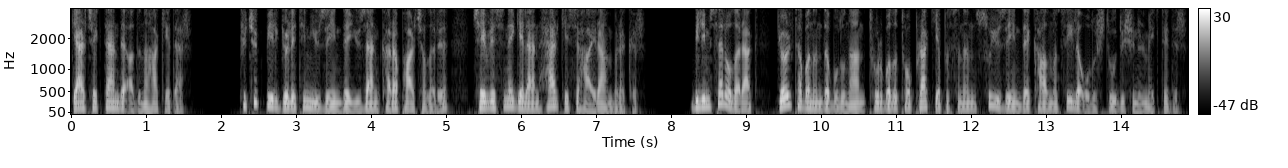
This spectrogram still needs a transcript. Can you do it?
gerçekten de adını hak eder. Küçük bir göletin yüzeyinde yüzen kara parçaları çevresine gelen herkesi hayran bırakır. Bilimsel olarak göl tabanında bulunan turbalı toprak yapısının su yüzeyinde kalmasıyla oluştuğu düşünülmektedir.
